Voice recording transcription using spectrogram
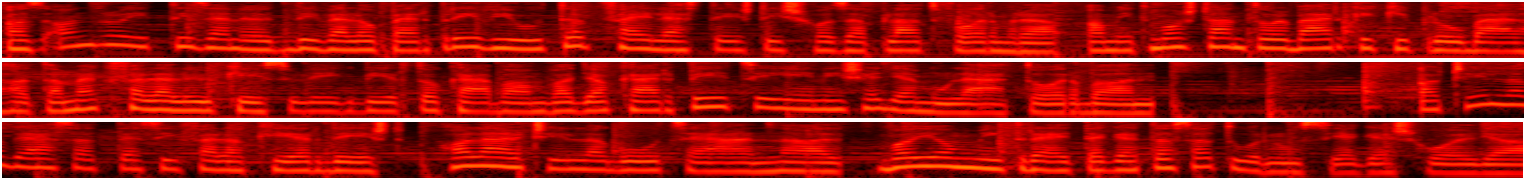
Az Android 15 Developer Preview több fejlesztést is hoz a platformra, amit mostantól bárki kipróbálhat a megfelelő készülék birtokában vagy akár PC-én is egy emulátorban. A csillagászat teszi fel a kérdést, halálcsillag óceánnal, vajon mit rejteget a Saturnus jeges holdja?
